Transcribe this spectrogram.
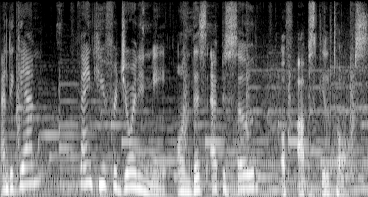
and again, thank you for joining me on this episode of Upskill Talks.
